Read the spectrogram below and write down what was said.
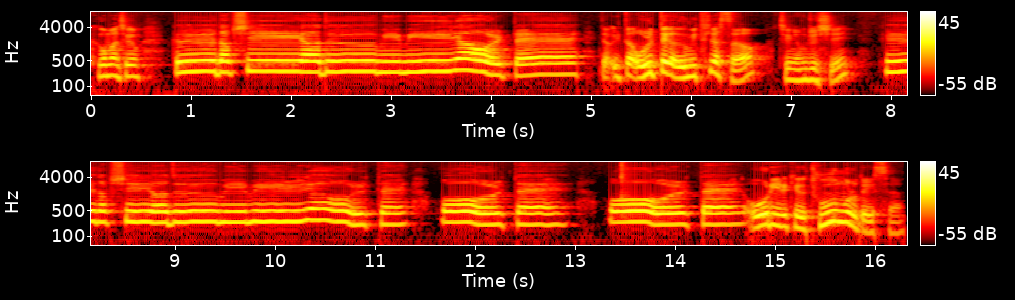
그것만 지금 끝없이 어둠이 밀려올 때 일단 올 때가 음이 틀렸어요. 지금 영준 씨. 끝없이 어둠이 밀려올 때 올 때 올 때. 올이 이렇게 두 음으로 돼 있어요.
